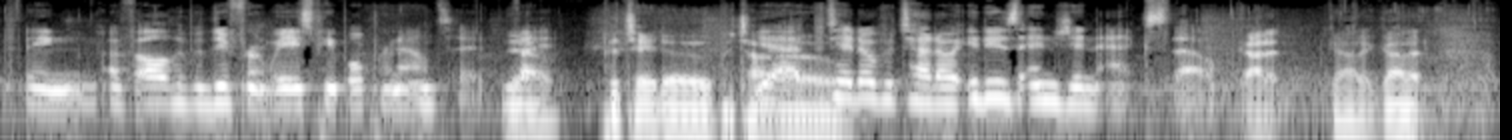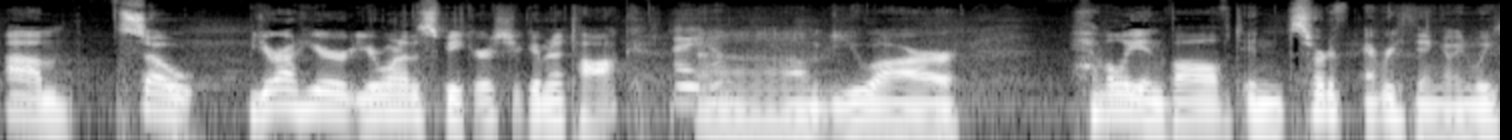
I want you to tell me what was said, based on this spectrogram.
thing of all the different ways people pronounce it. Yeah. But, potato, potato. Yeah, potato, potato. It is Nginx though. Got it. Got it. Got it. Um, so you're out here. You're one of the speakers. You're giving a talk. I am. Um, you are heavily involved in sort of everything. I mean, we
